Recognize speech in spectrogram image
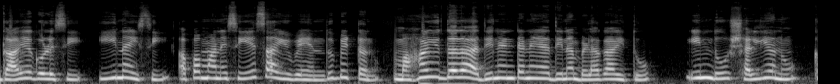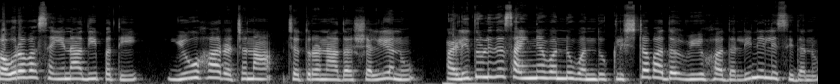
ಗಾಯಗೊಳಿಸಿ ಈನೈಸಿ ಅಪಮಾನಿಸಿಯೇ ಸಾಯುವೆ ಎಂದು ಬಿಟ್ಟನು. ಮಹಾಯುದ್ಧದ ಹದಿನೆಂಟನೆಯ ದಿನ ಬೆಳಗಾಯಿತು. ಇಂದು ಶಲ್ಯನು ಕೌರವ ಸೇನಾಧಿಪತಿ ವ್ಯೂಹ ರಚನಾ ಚತುರನಾದ ಶಲ್ಯನು ಅಳಿದುಳಿದ ಸೈನ್ಯವನ್ನು ಒಂದು ಕ್ಲಿಷ್ಟವಾದ ವ್ಯೂಹದಲ್ಲಿ ನಿಲ್ಲಿಸಿದನು.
